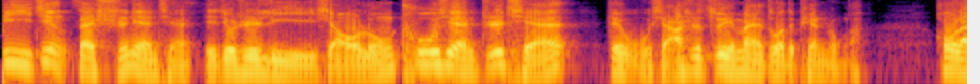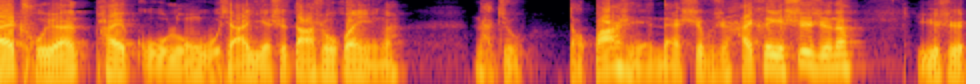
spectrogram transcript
毕竟在十年前，也就是李小龙出现之前，这武侠是最卖座的片种啊。后来楚原拍古龙武侠也是大受欢迎啊。那就到八十年代，是不是还可以试试呢？于是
